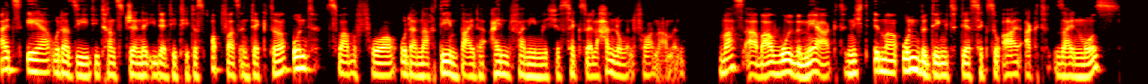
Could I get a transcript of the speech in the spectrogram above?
als er oder sie die Transgender-Identität des Opfers entdeckte und zwar bevor oder nachdem beide einvernehmliche sexuelle Handlungen vornahmen. Was aber wohl bemerkt nicht immer unbedingt der Sexualakt sein muss,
